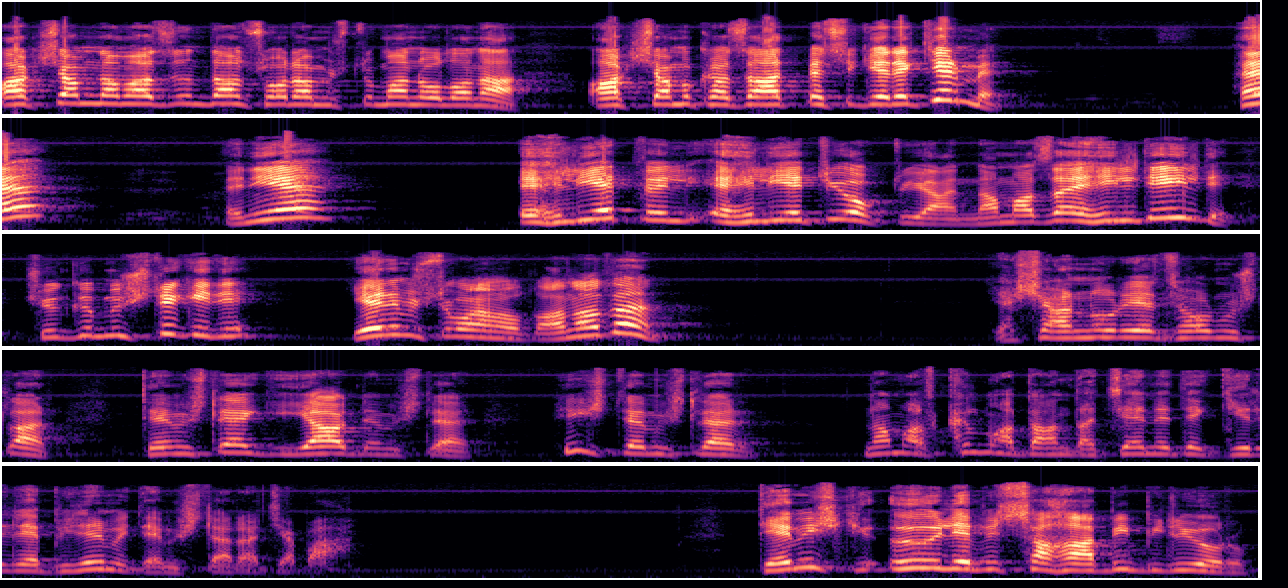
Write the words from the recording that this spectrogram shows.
Akşam namazından sonra Müslüman olana akşamı kaza etmesi gerekir mi? He? E niye? Ehliyet ve ehliyeti yoktu yani. Namaza ehil değildi. Çünkü müşrik idi. Yeni Müslüman oldu. Anladın? Yaşar Nuriye sormuşlar. Demişler ki ya demişler. Hiç demişler namaz kılmadan da cennete girilebilir mi demişler acaba? Demiş ki öyle bir sahabi biliyorum.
